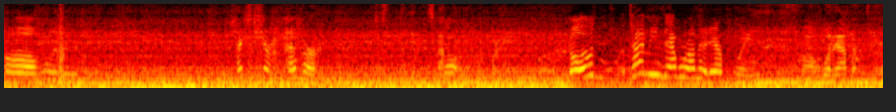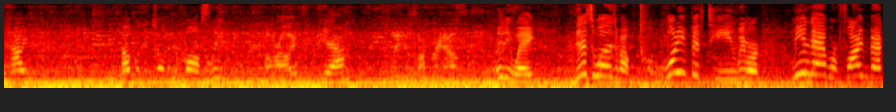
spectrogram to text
Oh, who is it? I just can't remember. Stop. No. No, it was the time me and Dad were on that airplane. Well, what happened? And how he, how quick it took him to fall asleep. Oh, really? Yeah. Well, you just suck right out? Anyway, this was about 2015. We were, me and Dad were flying back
